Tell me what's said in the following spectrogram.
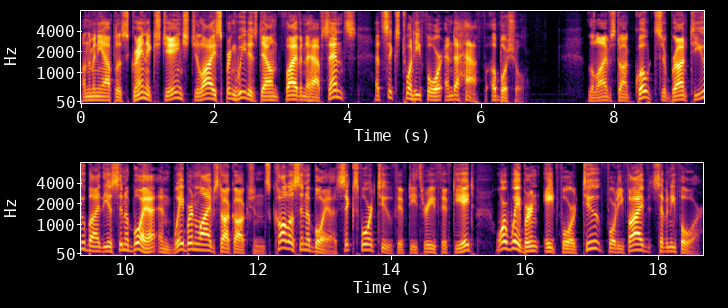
On the Minneapolis Grain Exchange, July spring wheat is down five and a half cents at six twenty-four and a half a bushel. The livestock quotes are brought to you by the Assiniboia and Weyburn Livestock Auctions. Call Assiniboia 642 5358 or Weyburn 842 4574.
